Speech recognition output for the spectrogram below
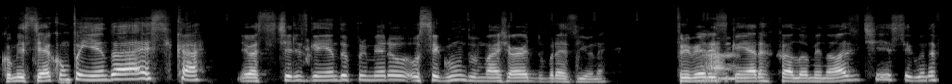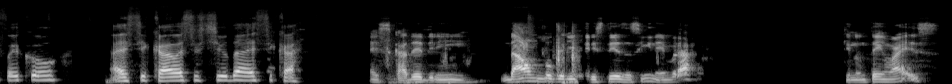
Comecei acompanhando a SK. Eu assisti eles ganhando o primeiro, o segundo Major do Brasil, né? Primeiro eles Ah. ganharam com a Luminosity e a segunda foi com a SK, eu assisti o da SK. Esse cadedrinho. Dá um Sim. pouco de tristeza assim, lembrar? Que não tem mais?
